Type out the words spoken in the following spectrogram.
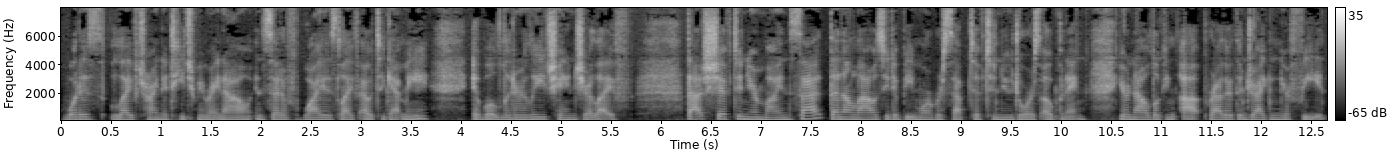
what is life trying to teach me right now, instead of why is life out to get me, it will literally change your life. That shift in your mindset then allows you to be more receptive to new doors opening. You're now looking up rather than dragging your feet.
